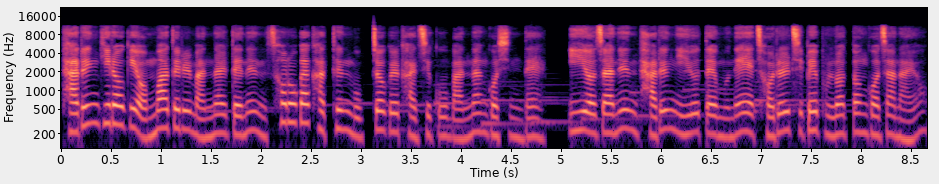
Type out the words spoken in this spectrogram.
다른 기러기 엄마들을 만날 때는 서로가 같은 목적을 가지고 만난 것인데 이 여자는 다른 이유 때문에 저를 집에 불렀던 거잖아요.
